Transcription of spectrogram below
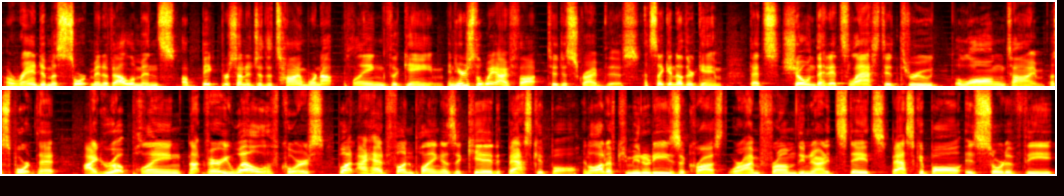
a random assortment of elements, a big percentage of the time we're not playing the game. And here's the way I've thought to describe this it's like another game that's shown that it's lasted through a long time, a sport that I grew up playing, not very well, of course, but I had fun playing as a kid basketball. In a lot of communities across where I'm from, the United States, basketball is sort of the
